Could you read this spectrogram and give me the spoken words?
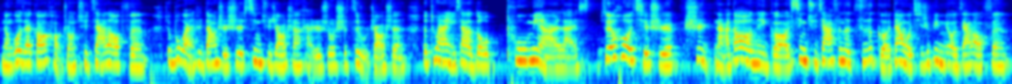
能够在高考中去加到分。就不管是当时是兴趣招生，还是说是自主招生，就突然一下子都扑面而来。最后其实是拿到那个兴趣加分的资格，但我其实并没有加到分。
